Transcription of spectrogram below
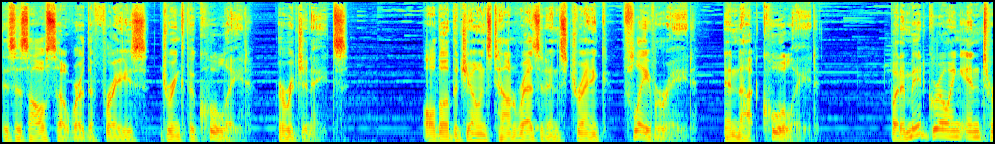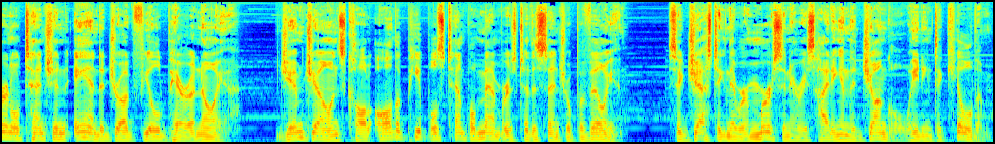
This is also where the phrase drink the Kool Aid originates, although the Jonestown residents drank Flavor Aid and not Kool Aid. But amid growing internal tension and a drug fueled paranoia, Jim Jones called all the People's Temple members to the Central Pavilion, suggesting there were mercenaries hiding in the jungle waiting to kill them.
